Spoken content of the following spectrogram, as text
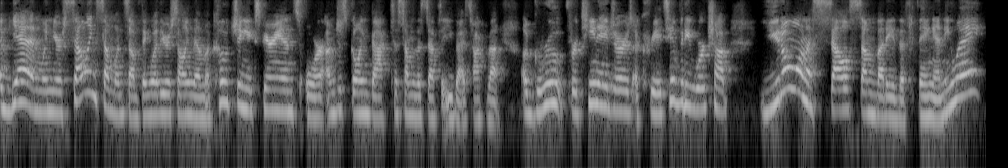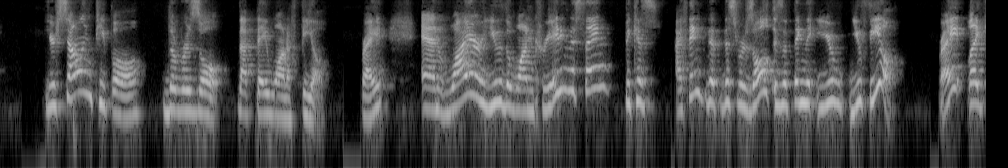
again when you're selling someone something whether you're selling them a coaching experience or i'm just going back to some of the stuff that you guys talked about a group for teenagers a creativity workshop you don't want to sell somebody the thing anyway. You're selling people the result that they want to feel, right? And why are you the one creating this thing? Because I think that this result is the thing that you you feel, right? Like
